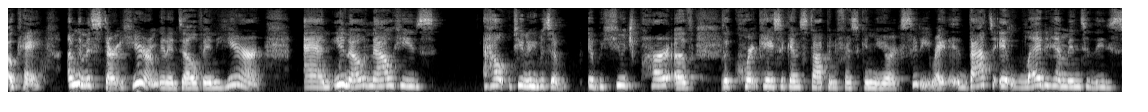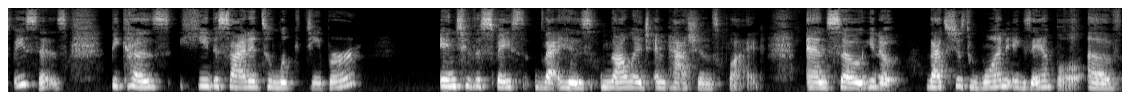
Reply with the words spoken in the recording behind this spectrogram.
Okay, I'm going to start here. I'm going to delve in here. And, you know, now he's helped, you know, he was a, a, huge part of the court case against stop and frisk in New York City, right? That's, it led him into these spaces because he decided to look deeper into the space that his knowledge and passions lied. And so, you know, that's just one example of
